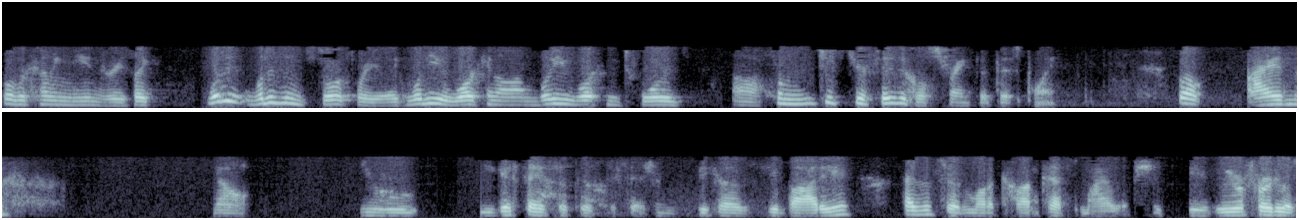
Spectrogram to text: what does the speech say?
overcoming the injuries. Like what is what is in store for you? Like what are you working on? What are you working towards uh, from just your physical strength at this point? Well, I'm no. You you get faced with this decision because your body has a certain amount of contest mileage. We refer to as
